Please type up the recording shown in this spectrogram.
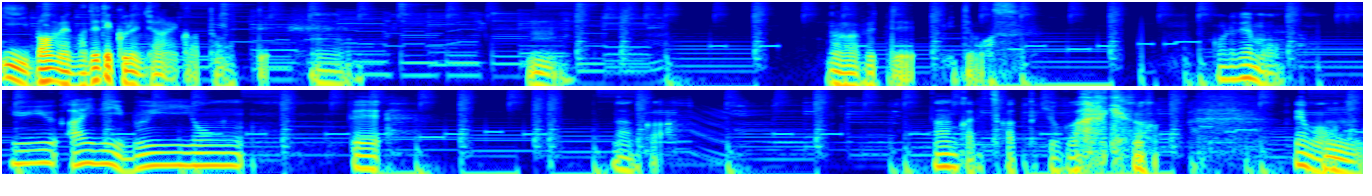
いい場面が出てくるんじゃないかと思って。うん。うん。並べてみてます。これでも、UUIDV4 で、なんか、なんかで使った記憶があるけど、でも、うん。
